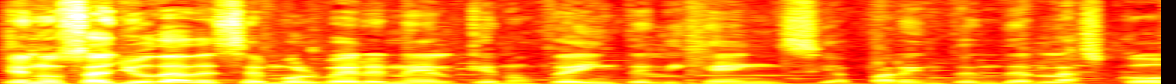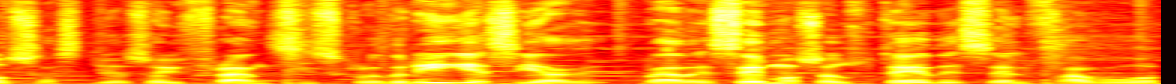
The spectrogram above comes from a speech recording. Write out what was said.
que nos ayuda a desenvolver en él, que nos dé inteligencia para entender las cosas. Yo soy Francis Rodríguez y agradecemos a ustedes el favor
